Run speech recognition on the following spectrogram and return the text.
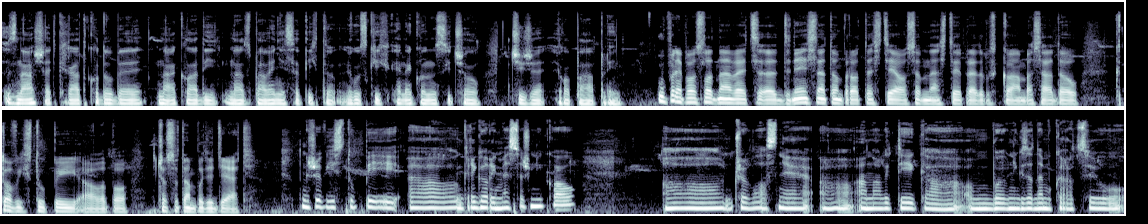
znášať krátkodobé náklady na zbavenie sa týchto ruských energonosičov, čiže ropa a plyn. Úplne posledná vec. Dnes na tom proteste 18. pred ruskou ambasádou kto vystúpi alebo čo sa tam bude diať? Takže vystúpi uh, Grigory Mesežníkov, čo je vlastne analytik a bojovník za demokraciu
